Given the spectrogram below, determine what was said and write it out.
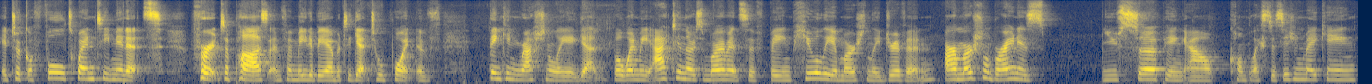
It took a full 20 minutes for it to pass and for me to be able to get to a point of thinking rationally again. But when we act in those moments of being purely emotionally driven, our emotional brain is usurping our complex decision making,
